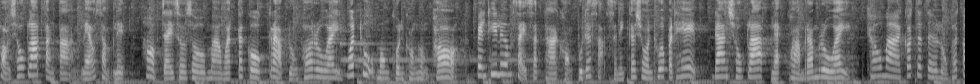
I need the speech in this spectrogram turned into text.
ขอโชคลาภต่างๆ แล้วสำเร็จ หอบใจโซโซมาวัดตะโกกราบหลวงพ่อรวย วัตถุมงคลของหลวงพ่อ เป็นที่เลื่อมใสศรัทธาของพุทธศาสนิกชนทั่วประเทศ ด้านโชคลาภและความร่ำรวย เข้ามาก็จะเจอหลวงพ่อโต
